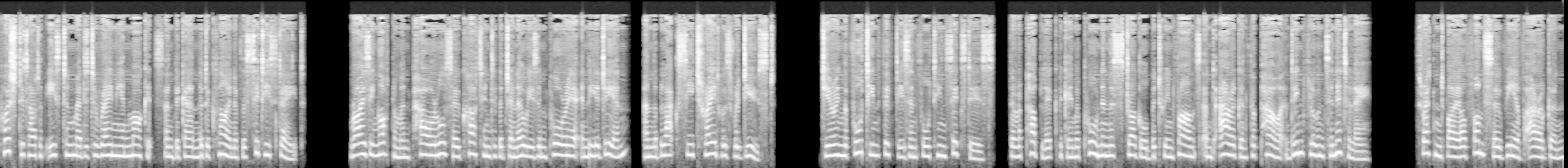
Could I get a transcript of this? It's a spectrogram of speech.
pushed it out of eastern Mediterranean markets and began the decline of the city-state. Rising Ottoman power also cut into the Genoese emporia in the Aegean, and the Black Sea trade was reduced. During the 1450s and 1460s, the Republic became a pawn in the struggle between France and Aragon for power and influence in Italy. Threatened by Alfonso V of Aragon,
